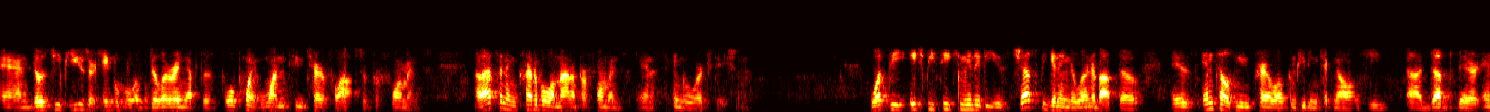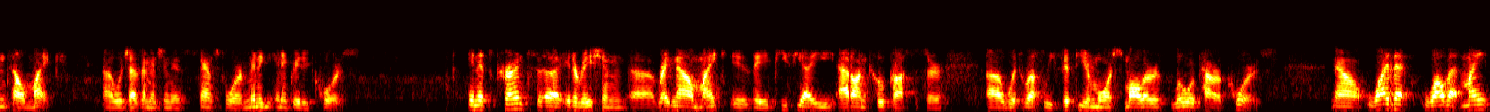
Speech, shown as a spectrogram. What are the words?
And those GPUs are capable of delivering up to 4.12 teraflops of performance. Now, that's an incredible amount of performance in a single workstation. What the HPC community is just beginning to learn about, though, is Intel's new parallel computing technology, uh, dubbed their Intel Mic, uh, which, as I mentioned, is, stands for Mini Integrated Cores. In its current uh, iteration, uh, right now, Mic is a PCIe add-on coprocessor uh, with roughly 50 or more smaller, lower power cores. Now, why that, while that might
